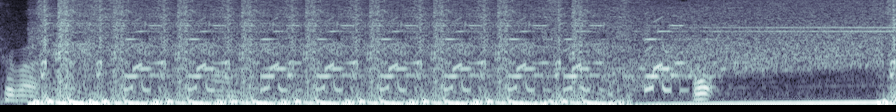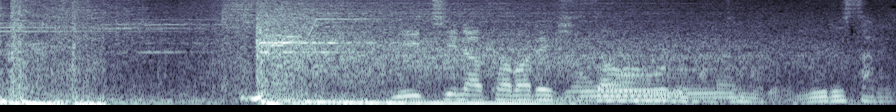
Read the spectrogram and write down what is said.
제발. 어, 道半ばで膝を折ることも許される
